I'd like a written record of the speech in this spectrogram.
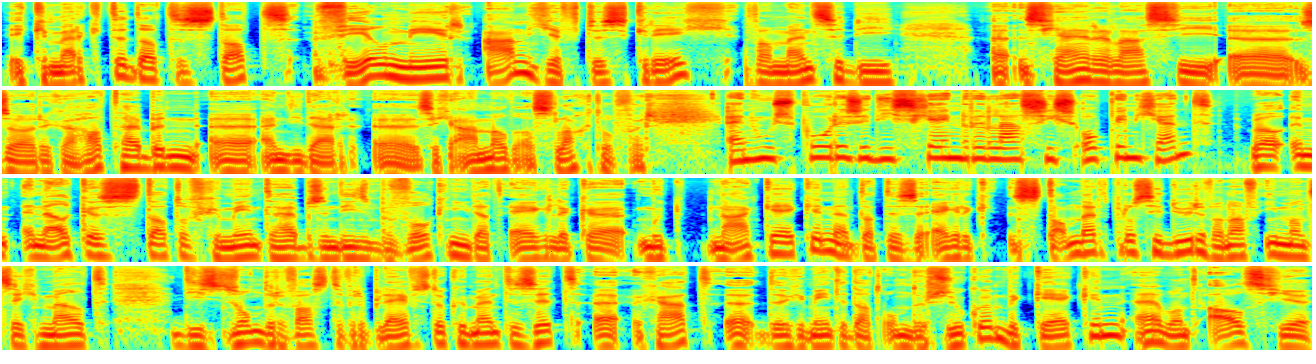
Ik merkte dat de stad veel meer aangiftes kreeg van mensen die uh, een schijnrelatie uh, zouden gehad hebben en die daar zich aanmelden als slachtoffer. En hoe sporen ze die schijnrelaties op in Gent? Wel, in, in elke stad of gemeente hebben ze een dienstbevolking die dat eigenlijk moet nakijken. Dat is eigenlijk een standaardprocedure. Vanaf iemand zich meldt die zonder vaste verblijfsdocumenten zit, uh, gaat uh, de gemeente dat onderzoeken, bekijken. Want als je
